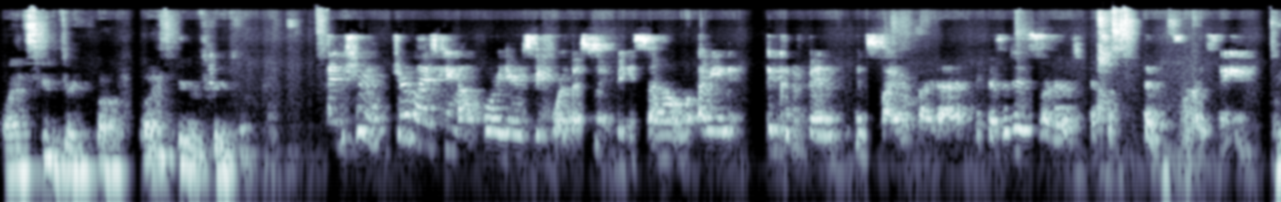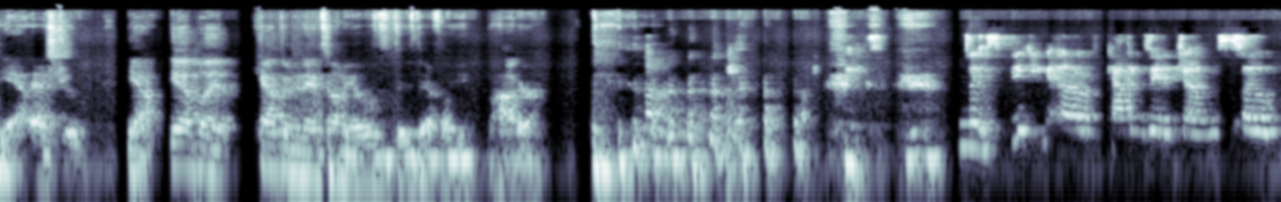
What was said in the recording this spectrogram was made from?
one, two, three, four, one, two, three, four. And True, True Lies came out four years before this movie, so I mean, it could have been inspired by that because it is sort of it's, a, it's the same. Yeah, that's true. Yeah, yeah, but Catherine and Antonio is, is definitely hotter. So speaking of Catherine Zeta-Jones, so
